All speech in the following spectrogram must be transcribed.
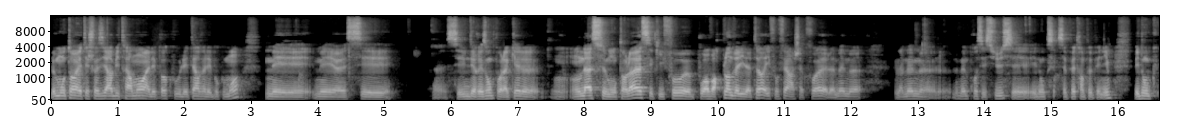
le, montant a été choisi arbitrairement à l'époque où l'Ether valait beaucoup moins, mais, euh, c'est euh, c'est une des raisons pour laquelle euh, on, a ce montant-là, c'est qu'il faut, pour avoir plein de validateurs, il faut faire à chaque fois la même, le même processus, et, donc ça, peut être un peu pénible. Mais donc,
